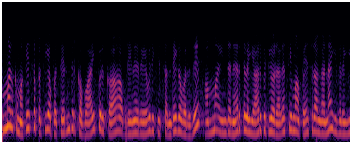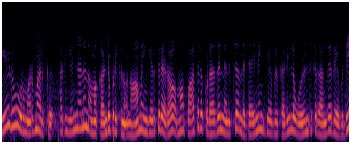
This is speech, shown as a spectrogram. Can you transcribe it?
அம்மாளுக்கு மகேஷை பற்றி அப்போ தெரிஞ்சிருக்க வாய்ப்பு இருக்கா? அப்படின்னு ரேவதிக்கு சந்தேகம் வருது. அம்மா இந்த நேரத்தில் யாருக்கிட்டயோ ரகசியமாக பேசுகிறாங்கன்னா இதில் ஏதோ ஒரு மர்மம் இருக்குது அது என்னன்னு நம்ம கண்டுபிடிக்கணும். நாம் இங்கே இருக்கிற இடம் அம்மா பார்த்துடக்கூடாதுன்னு நினச்சி அந்த டைனிங் டேபிள் கடியில் ஒழிஞ்சுக்கிறாங்க ரேவதி.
